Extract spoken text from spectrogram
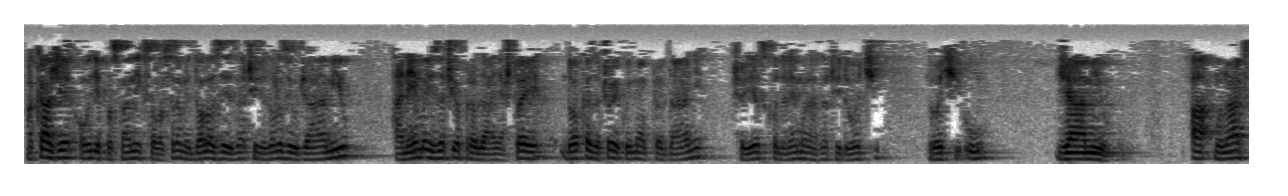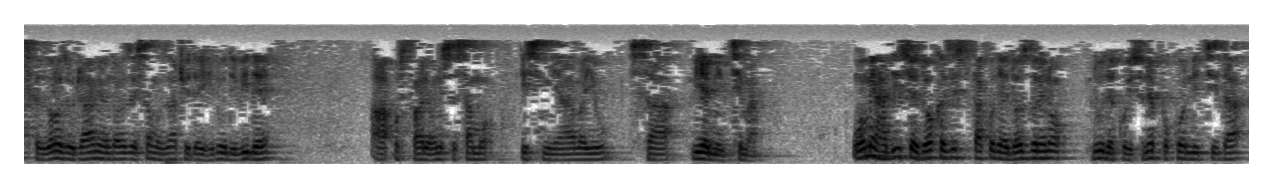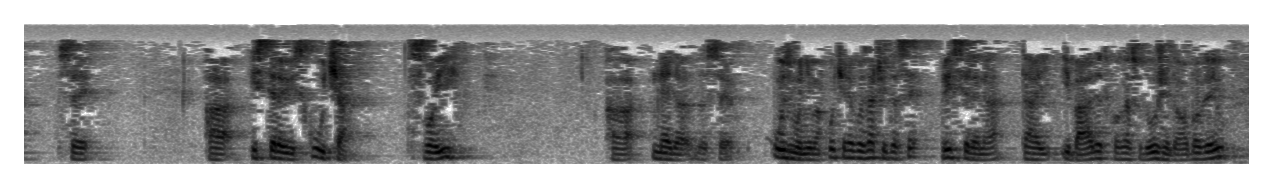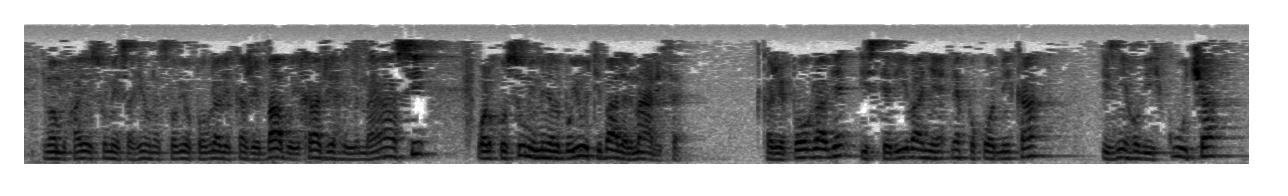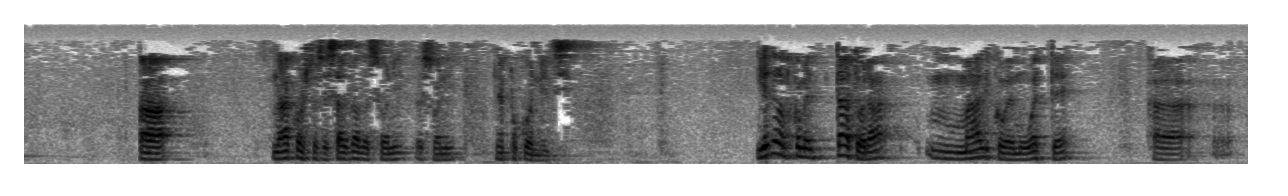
Pa kaže ovdje poslanik sa vasrame dolaze, znači ne dolaze u džamiju, a nemaju znači opravdanja. Što je dokaz da čovjek koji ima opravdanje, šarijetsko da ne mora znači doći, doći u džamiju. A munafici kada dolaze u džamiju, on dolaze samo znači da ih ljudi vide, a u stvari oni se samo ismijavaju sa vjernicima. U ome hadisu je dokaz isto tako da je dozvoljeno ljude koji su nepokornici da se a, isteraju iz kuća svojih, a, ne da, da se uzmu njima kuće, nego znači da se prisile na taj ibadet koga su dužni da obavljaju. Imam Buhari u svome sahiju naslovio poglavlje, kaže, babu je hrađe ehl maasi, ol kusumi min al bujuti bad al marife. Kaže, poglavlje, isterivanje nepokornika iz njihovih kuća, a, nakon što se sazna da su oni, da su oni nepokornici. Jedan od komentatora Malikove muvete,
